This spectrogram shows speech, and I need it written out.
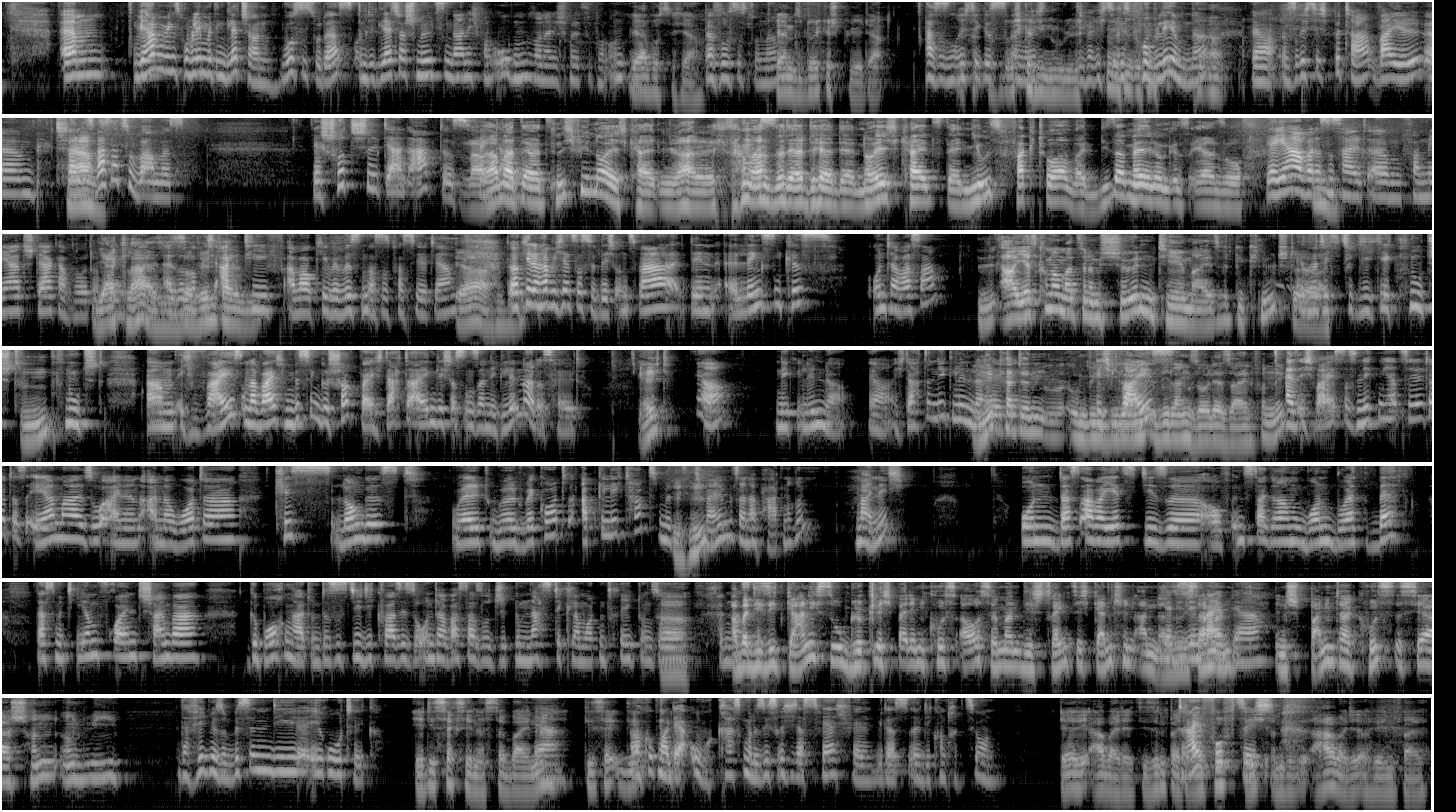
Ähm, wir haben übrigens Probleme mit den Gletschern. Wusstest du das? Und die Gletscher schmilzen gar nicht von oben, sondern die schmilzen von unten. Ja, wusste ich ja. Das wusstest du, ne? Werden so durchgespült, ja. Das ist ein richtiges, ein, ein richtiges Problem, ne? Ja, das ist richtig bitter, weil, ähm, weil das Wasser zu warm ist. Der Schutzschild der Antarktis. Na, fängt Ram hat ja jetzt nicht viel Neuigkeiten gerade. Ich sag mal so, der, der, der Neuigkeits-, der News-Faktor bei dieser Meldung ist eher so, Ja, ja, aber dass es halt ähm, vermehrt stärker wird. Ja, klar, also Also, wirklich aktiv, aber okay, wir wissen, dass es passiert, ja? ja. Okay, dann habe ich jetzt was für dich. Und zwar den äh, längsten Kiss unter Wasser. Ah, jetzt kommen wir mal zu einem schönen Thema. Jetzt wird geknutscht Er oder wird was? ge- ge- geknutscht. Mhm. Knutscht. Ähm, ich weiß, und da war ich ein bisschen geschockt, weil ich dachte eigentlich, dass unser Nick Linder das hält. Echt? Ja, Nick Linder. Ja, ich dachte, Nick Linder Nick hält hat den. denn, und wie, wie, lang, weiß- wie lang soll der sein von Nick? Also ich weiß, dass Nick mir erzählt hat, dass er mal so einen Underwater Kiss Longest World, World Record abgelegt hat. Mit, Mhm. Ich meine, mit seiner Partnerin. Meine ich. Und dass aber jetzt diese auf Instagram One Breath Beth das mit ihrem Freund scheinbar gebrochen hat. Und das ist die, die quasi so unter Wasser so Gymnastikklamotten trägt und so. Ah. Aber die sieht gar nicht so glücklich bei dem Kuss aus, wenn man, die strengt sich ganz schön an. Also die ich sag mal, ja. entspannter Kuss ist ja schon irgendwie, Da fehlt mir so ein bisschen die Erotik. ja, die Sexiness dabei, ne? Ja. Die, die, Aber guck mal, der, oh krass, guck mal, du siehst richtig das Zwerchfell, wie das, äh, die Kontraktion. Ja, die arbeitet. Die sind bei 3,50. 3,50 und die arbeitet auf jeden Fall.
